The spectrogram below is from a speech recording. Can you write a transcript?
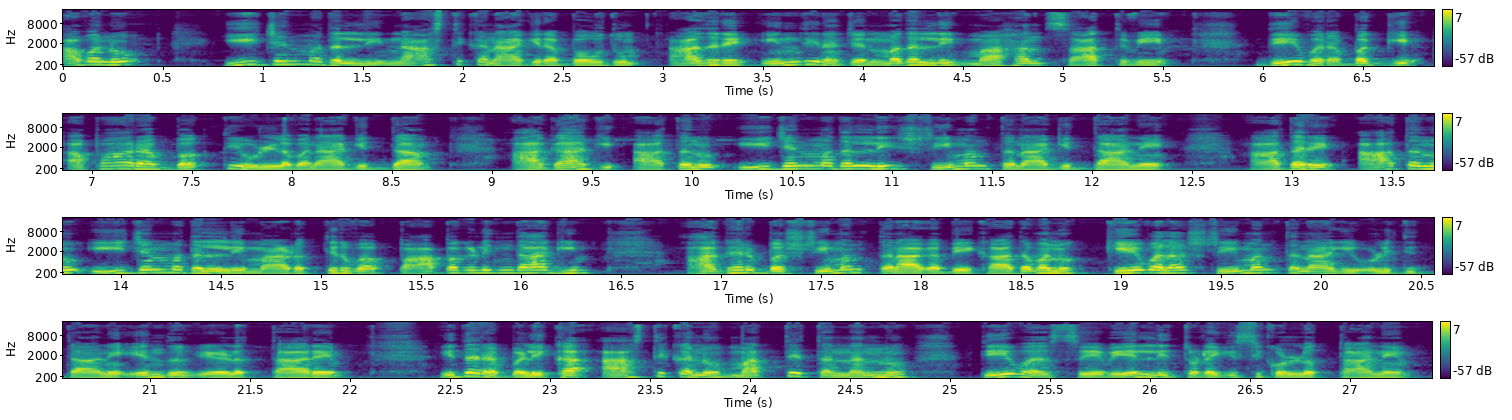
ಅವನು ಈ ಜನ್ಮದಲ್ಲಿ ನಾಸ್ತಿಕನಾಗಿರಬಹುದು. ಆದರೆ ಇಂದಿನ ಜನ್ಮದಲ್ಲಿ ಮಹಾನ್ ಸಾತ್ವಿ ದೇವರ ಬಗ್ಗೆ ಅಪಾರ ಭಕ್ತಿಯುಳ್ಳವನಾಗಿದ್ದ. ಹಾಗಾಗಿ ಆತನು ಈ ಜನ್ಮದಲ್ಲಿ ಶ್ರೀಮಂತನಾಗಿದ್ದಾನೆ. ಆದರೆ ಆತನು ಈ ಜನ್ಮದಲ್ಲಿ ಮಾಡುತ್ತಿರುವ ಪಾಪಗಳಿಂದಾಗಿ ಆಗರ್ಭ ಶ್ರೀಮಂತನಾಗಬೇಕಾದವನು ಕೇವಲ ಶ್ರೀಮಂತನಾಗಿ ಉಳಿದಿದ್ದಾನೆ ಎಂದು ಹೇಳುತ್ತಾರೆ. ಇದರ ಬಳಿಕ ಆಸ್ತಿಕನು ಮತ್ತೆ ತನ್ನನ್ನು ದೇವರ ಸೇವೆಯಲ್ಲಿ ತೊಡಗಿಸಿಕೊಳ್ಳುತ್ತಾನೆ.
